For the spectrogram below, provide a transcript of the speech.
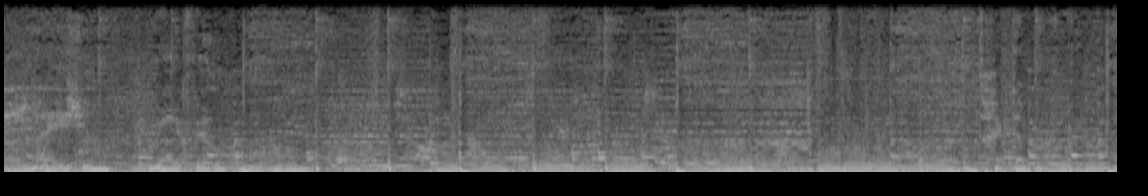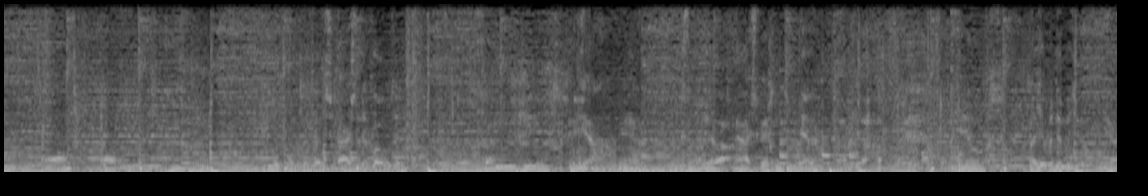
Een meisje waar ik veel tempo. Dat is kloot, hè? Van hier. Ja, ja. Ja, hij is weg natuurlijk. Ja. ja. Maar je hebt een nummertje. Ja.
